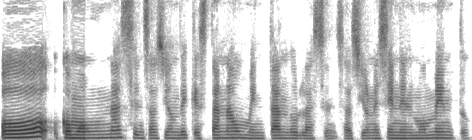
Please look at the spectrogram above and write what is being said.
o como una sensación de que están aumentando las sensaciones en el momento?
